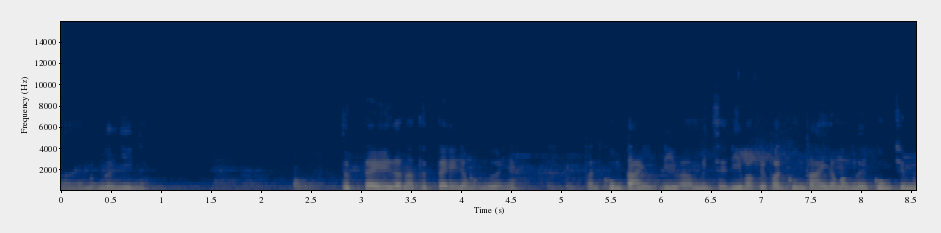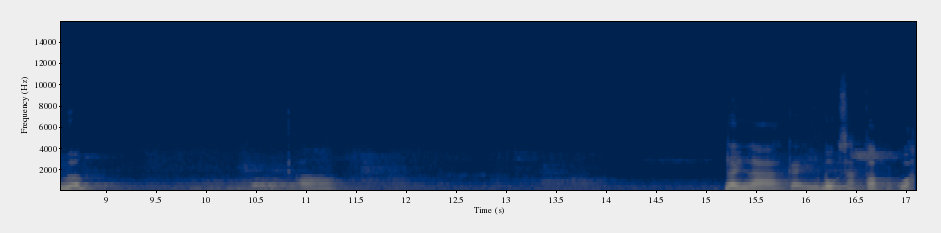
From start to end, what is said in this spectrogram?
Đấy, mọi người nhìn này. Thực tế rất là thực tế cho mọi người nhé. Phần khung tay đi vào mình sẽ đi vào cái phần khung tay cho mọi người cùng chiêm ngưỡng. Đó. Đây là cái bộ sản phẩm của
